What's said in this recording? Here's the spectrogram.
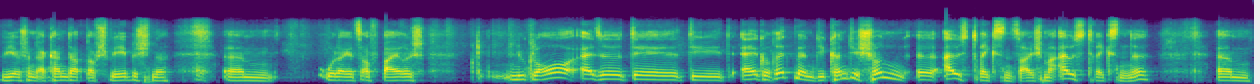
wie ihr schon erkannt habt, auf Schwäbisch ne, ähm, oder jetzt auf Bayerisch nun klar, also die, die Algorithmen, die könnte ich schon äh, austricksen, sage ich mal, austricksen. Ne? Ähm,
